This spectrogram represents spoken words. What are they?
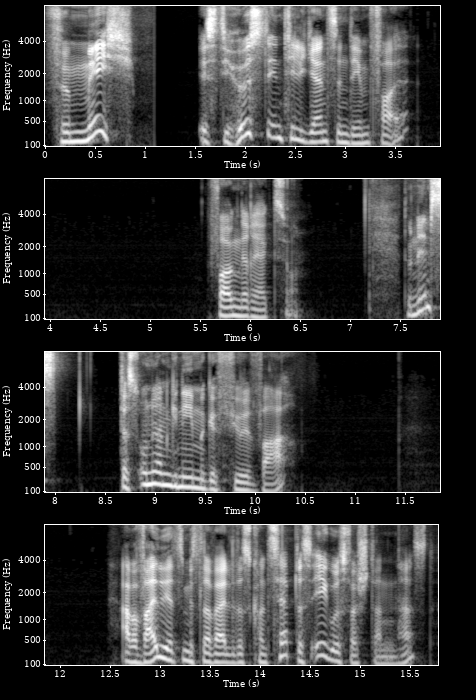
Für mich ist die höchste Intelligenz in dem Fall folgende Reaktion. Du nimmst das unangenehme Gefühl wahr, aber weil du jetzt mittlerweile das Konzept des Egos verstanden hast,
